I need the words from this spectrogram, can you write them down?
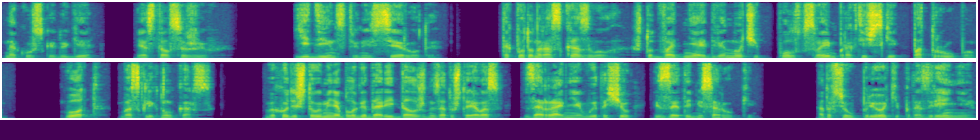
на Курской дуге и остался жив. Единственный из всей роты. Так вот он рассказывал, что два дня и две ночи полз своим практически по трупам. «Вот!» — воскликнул Карс. Выходит, что вы меня благодарить должны за то, что я вас заранее вытащил из этой мясорубки. А то все упреки, подозрения.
